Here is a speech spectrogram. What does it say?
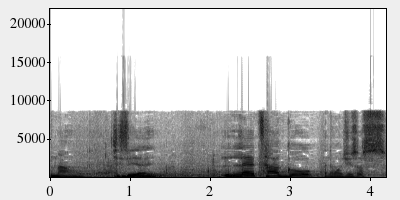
Now, let her go. In the name of Jesus.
